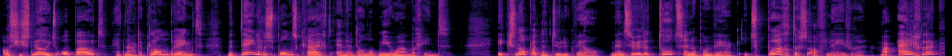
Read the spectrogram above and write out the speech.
als je snel iets opbouwt, het naar de klant brengt, meteen respons krijgt en er dan opnieuw aan begint. Ik snap het natuurlijk wel. Mensen willen trots zijn op hun werk, iets prachtigs afleveren. Maar eigenlijk,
